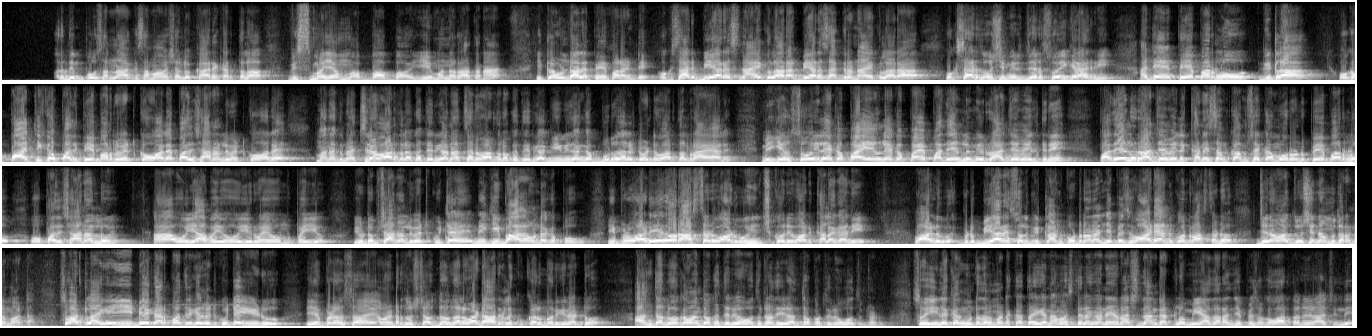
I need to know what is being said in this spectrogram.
దింపు సన్నాహక సమావేశాల్లో కార్యకర్తల విస్మయం. అబ్బా అబ్బా ఏమన్నా రాతనా ఇట్లా ఉండాలి పేపర్ అంటే. ఒకసారి బీఆర్ఎస్ నాయకులారా బీఆర్ఎస్ అగ్ర నాయకులారా ఒకసారి చూసి మీరు జర సోయికి రారి అంటే పేపర్లు ఇట్లా ఒక పార్టీకి ఒక పది పేపర్లు పెట్టుకోవాలి పది ఛానళ్ళు పెట్టుకోవాలి. మనకు నచ్చిన వార్తలు ఒక తిరిగా నచ్చని వార్తలు ఒక తిరిగా ఈ విధంగా బురదలటువంటి వార్తలు రాయాలి. మీకు ఏం సోయి లేకపోయా ఏం లేకపోయా పదేళ్ళు మీరు రాజ్యం వెళ్తిరి. పదేళ్ళు రాజ్యం వెళ్ళి కనీసం కమ్సే కమ్ ఓ రెండు పేపర్లు ఓ పది ఛానళ్ళు ఓ యాభైయో ఇరవయో ఇరవై ముప్పై యూట్యూబ్ ఛానల్ పెట్టుకుంటే మీకు ఈ బాధ ఉండకపోవు. ఇప్పుడు వాడు ఏదో రాస్తాడు వాడు ఊహించుకొని వాడు కలగని వాళ్ళు ఇప్పుడు బీఆర్ఎస్ వాళ్ళకి ఇట్లా అనుకుంటున్నారు అని చెప్పేసి వాడే అనుకొని రాస్తాడు జనం అది చూసి నమ్ముతారన్నమాట. సో అట్లా ఈ బేకార్ పత్రికలు పెట్టుకుంటే వీడు ఎప్పుడో స- ఏమంటారు చూస్తావు దొంగల వాడు ఆరు నెలల కుక్కలు మురిగినట్టు అంత లోకమంతా ఒక తిరగబోతుంటాడు వీడంతా ఒక తిరగబోతుంటాడు సో ఈ లెక్కగా ఉంటుంది అనమాట కథ. ఇక నమస్తే తెలంగాణ ఏం రాసింది? అంగట్లో మీ ఆధారం అని చెప్పేసి ఒక వార్త అనేది రాసింది.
